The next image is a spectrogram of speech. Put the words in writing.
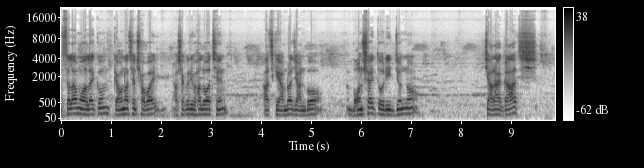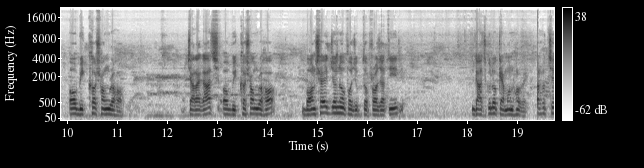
আসসালামু আলাইকুম, কেমন আছেন সবাই? আশা করি ভালো আছেন। আজকে আমরা জানব বনসাই তৈরির জন্য চারা গাছ ও বৃক্ষ সংগ্রহ। চারা গাছ ও বৃক্ষ সংগ্রহ বনসাইয়ের জন্য উপযুক্ত প্রজাতির গাছগুলো কেমন হবে? আর হচ্ছে,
